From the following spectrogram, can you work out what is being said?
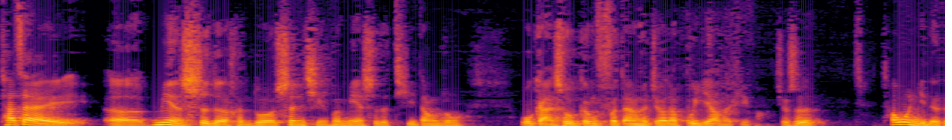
它在呃面试的很多申请和面试的题当中，我感受跟复旦和交大不一样的地方，就是他问你的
